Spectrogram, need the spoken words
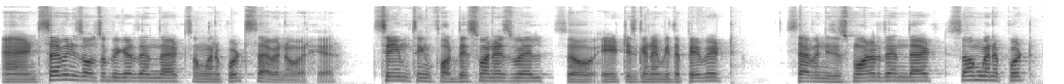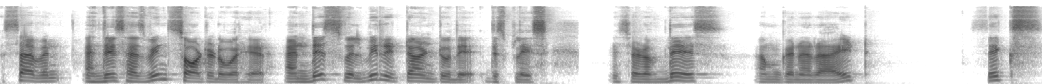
And 7 is also bigger than that. So I'm to put 7 over here. Same thing for this one as well. So 8 is to be the pivot. 7 is smaller than that. So I'm to put 7 and this has been sorted over here. And this will be returned to the, this place. Instead of this, I'm gonna write 6,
